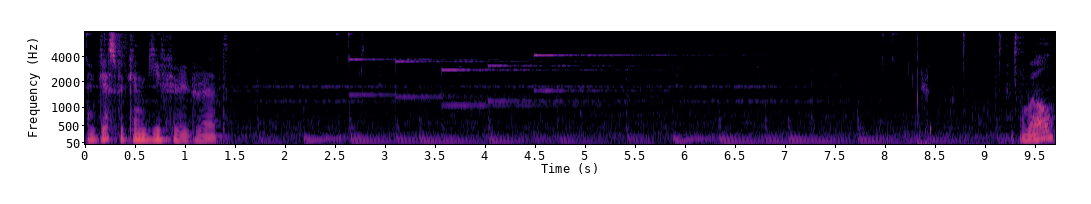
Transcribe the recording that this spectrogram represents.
I guess we can give her regret. Well,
